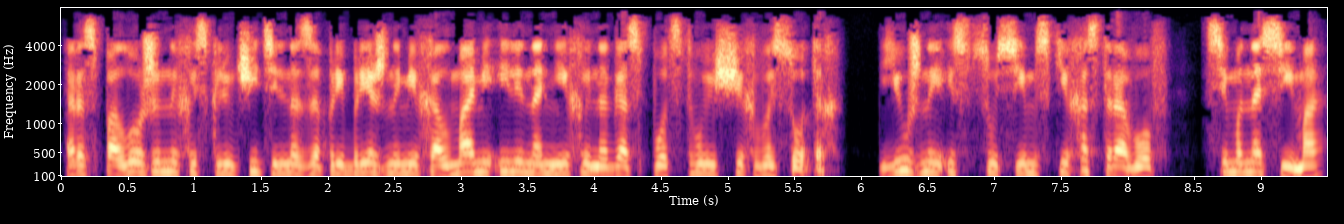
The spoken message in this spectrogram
расположенных исключительно за прибрежными холмами или на них и на господствующих высотах. Южный из Цусимских островов, Симоносима,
